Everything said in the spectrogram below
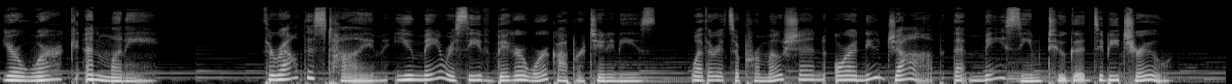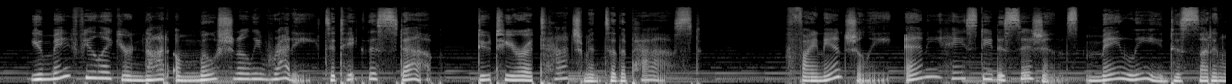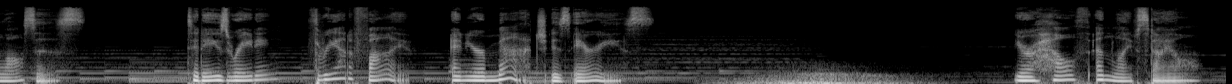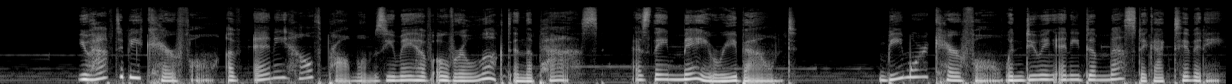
Your work and money. Throughout this time, you may receive bigger work opportunities, whether it's a promotion or a new job that may seem too good to be true. You may feel like you're not emotionally ready to take this step due to your attachment to the past. Financially, any hasty decisions may lead to sudden losses. Today's rating 3 out of 5 and your match is Aries. Your health and lifestyle. You have to be careful of any health problems you may have overlooked in the past, as they may rebound. Be more careful when doing any domestic activity,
